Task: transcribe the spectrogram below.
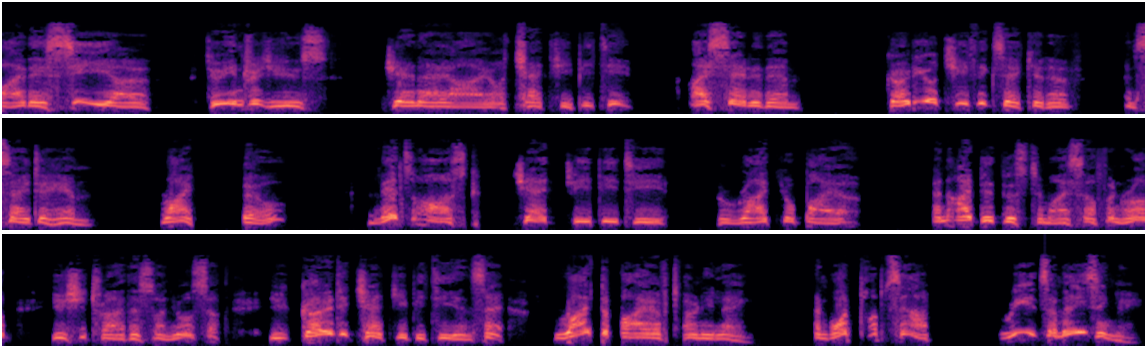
by their CEO to introduce Gen AI or ChatGPT. I say to them, go to your chief executive and say to him, right, Bill, let's ask ChatGPT to write your bio. And I did this to myself and Rob, you should try this on yourself. You go to ChatGPT and say, write the bio of Tony Leng. And what pops out reads amazingly.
